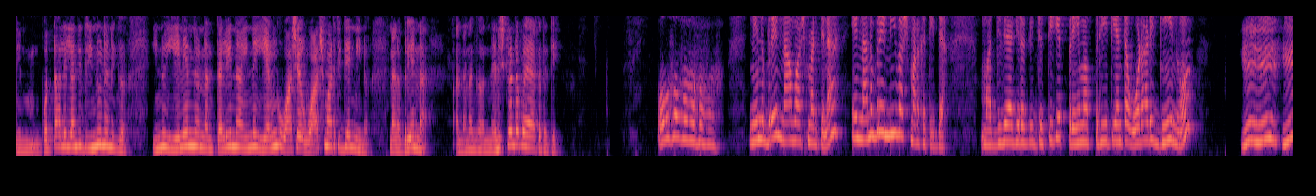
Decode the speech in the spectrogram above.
ನಿಮ್ ಗೊತ್ತಾಗಲಿಲ್ಲ ಅಂದಿದ್ರೆ ಇನ್ನೂ ನನಗೆ, ಇನ್ನು ಏನೇನು ನನ್ನ ತಲೆನ ಇನ್ನು ಹೆಂಗ್ ವಾಶ್ ವಾಶ್ ಮಾಡ್ತಿದ್ದೇನೆ ನೀನು? ನನ್ನ ಬ್ರೇನ್ನ, ನನಗೆ ನೆನೆಸ್ಕೊಂಡ ಭಯ ಆಗತೈತಿ ಓಹೋ ನಿನ್ನ ಬ್ರೇನ್ ನಾ ವಾಶ್ ಮಾಡ್ತೀನ? ಏನು ನನ್ನ ಬ್ರೇನ್ ನೀ ವಾಶ್ ಮಾಡಕತ್ತಿದ್ದೆ ಮದುವೆ ಆಗಿರೋ ಜೊತೆಗೆ ಪ್ರೇಮ, ಪ್ರೀತಿ ಅಂತ ಓಡಾಡಿದ್ ನೀನು. ಏ ಏ ಏ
